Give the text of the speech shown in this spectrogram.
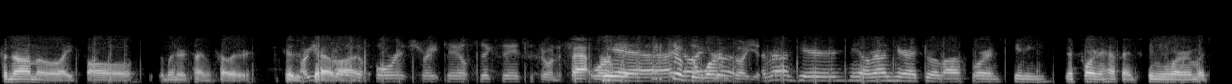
phenomenal like fall wintertime color because it's Are you got a throwing lot. the four inch straight tail, six inch? You're throwing the fat worm. Which- Yeah, which, I of know, the worms throw- are you throwing? around here? You know, around here I throw a lot of four inch skinny, the four and a half inch skinny worm, which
